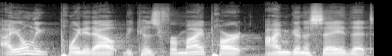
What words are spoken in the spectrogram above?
I only point it out because, for my part, I'm going to say that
